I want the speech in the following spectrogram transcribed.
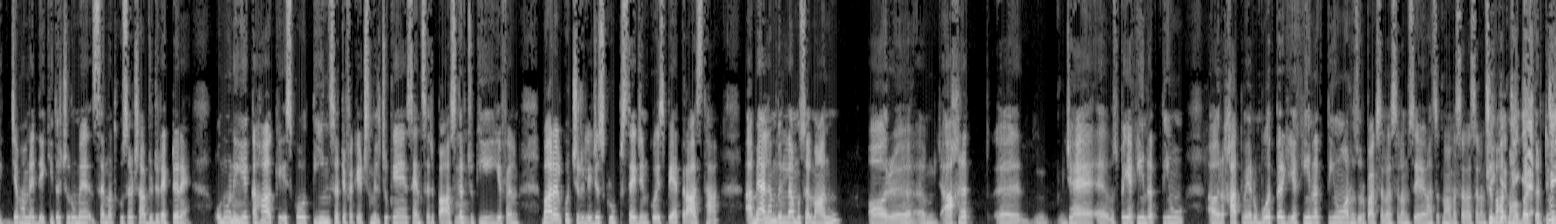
جب ہم نے دیکھی تو شروع میں سرمت کسر صاحب جو ڈائریکٹر ہیں انہوں نے یہ کہا کہ اس کو تین سرٹیفکیٹس مل چکے ہیں سینسر پاس کر چکی یہ فلم بہرحال کچھ ریلیجس گروپس تھے جن کو اس پہ اعتراض تھا۔ میں الحمد مسلمان ہوں اور آخرت جو ہے اس پہ یقین رکھتی ہوں اور خاتمے ربوت پر یقین رکھتی ہوں اور حضور پاک صلی اللہ علیہ وسلم سے حضرت محمد صلی اللہ علیہ وسلم سے بہت محبت کرتی ہوں۔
